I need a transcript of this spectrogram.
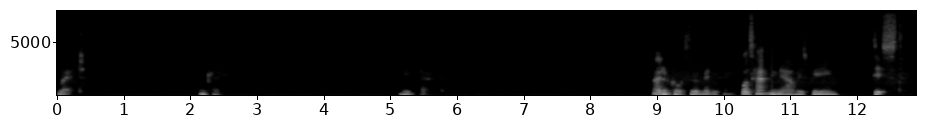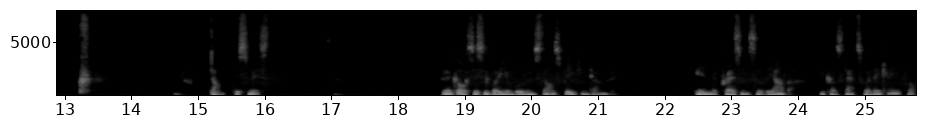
threat. Okay. Meet that. And of course, there are many things. What's happening now is being dissed, dumped, dismissed. And of course, this is where your wounds start speaking, don't they? In the presence of the other. because that's where they came from.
